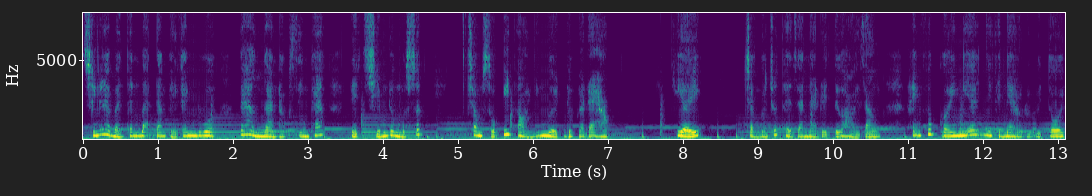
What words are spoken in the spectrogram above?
chính là bản thân bạn đang phải ganh đua với hàng ngàn học sinh khác để chiếm được một suất trong số ít ỏi những người được vào đại học. Khi ấy, chẳng có chút thời gian nào để tự hỏi rằng hạnh phúc có ý nghĩa như thế nào đối với tôi.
